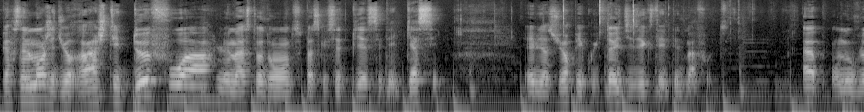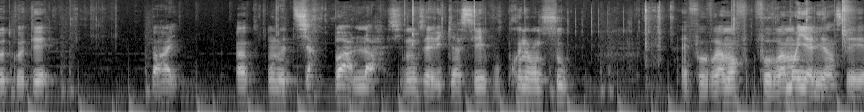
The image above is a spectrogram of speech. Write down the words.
Personnellement, j'ai dû racheter deux fois le mastodonte parce que cette pièce était cassée. Et bien sûr, Pickwick Toy disait que c'était de ma faute. Hop, on ouvre l'autre côté. Pareil. Hop, on ne tire pas là, sinon vous allez casser. Vous prenez en dessous Il faut vraiment, faut vraiment y aller. Hein. C'est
